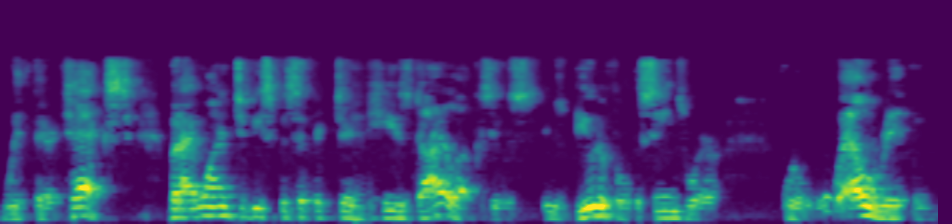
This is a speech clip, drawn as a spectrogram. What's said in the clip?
with their text, but I wanted to be specific to his dialogue because it was it was beautiful. The scenes were were well written,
